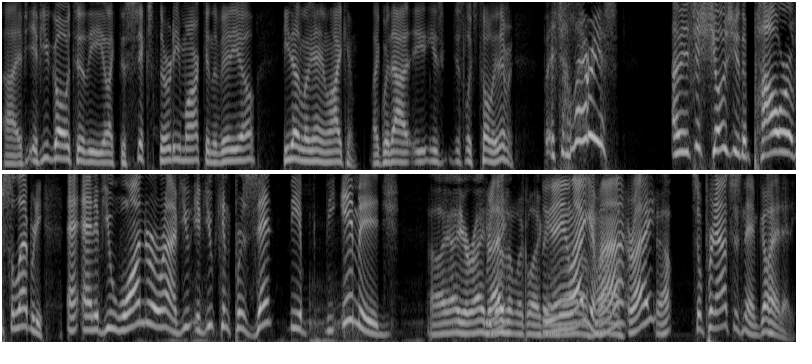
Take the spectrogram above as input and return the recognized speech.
Uh, if if you go to the like the six thirty mark in the video, he doesn't look anything like him. Like without, he just looks totally different. But it's hilarious. I mean, it just shows you the power of celebrity. And, and if you wander around, if you if you can present the the image, Oh yeah, you're right. right? He doesn't look like It him. ain't No. like him, huh? Uh-uh. Right? Yep. So pronounce his name. Go ahead, Eddie.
